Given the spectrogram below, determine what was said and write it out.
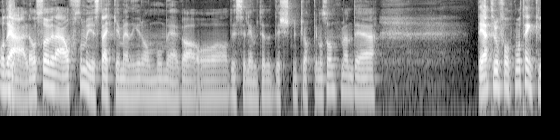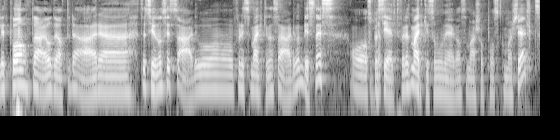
Og det er det også. Det er også mye sterke meninger om Omega og disse limited edition-klokkene og sånn, men det det jeg tror folk må tenke litt på, det er jo det at det er eh, Til syvende og sist så er det jo For disse merkene så er det jo en business. Og spesielt for et merke som Omega, som er såpass kommersielt.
